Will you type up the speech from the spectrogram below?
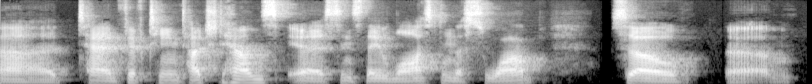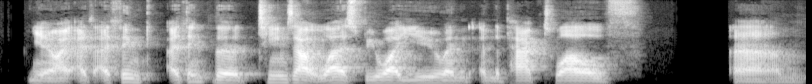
uh, 10, 15 touchdowns uh, since they lost in the swamp. So, um, you know, I, I, think I think the teams out west, BYU and, and the Pac-12, um,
